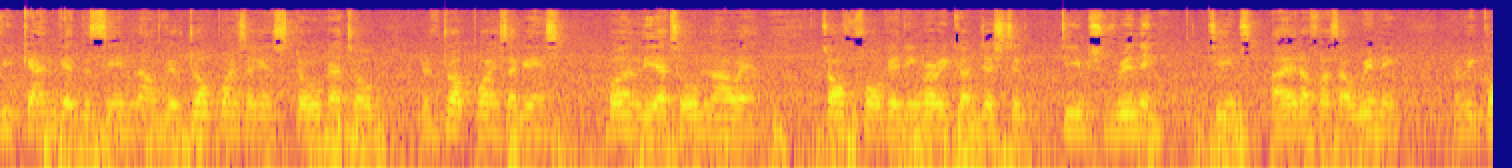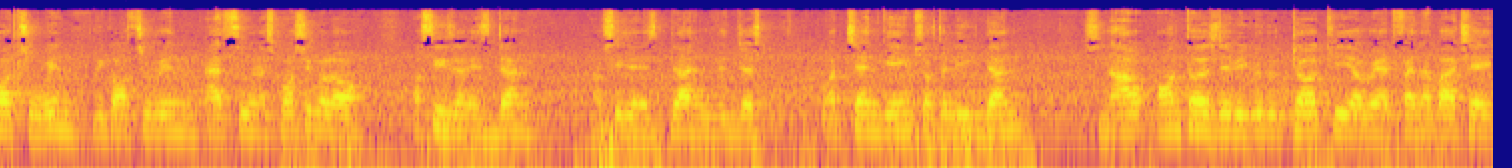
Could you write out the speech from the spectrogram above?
we can't get the same now. We have dropped points against Stoke at home. We've dropped points against Burnley at home now, and top four getting very congested. Teams winning, teams ahead of us are winning, and we got to win. We got to win as soon as possible, or our season is done. Our season is done with just what 10 games of the league done. So now on Thursday we go to Turkey away at Fenerbahce.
